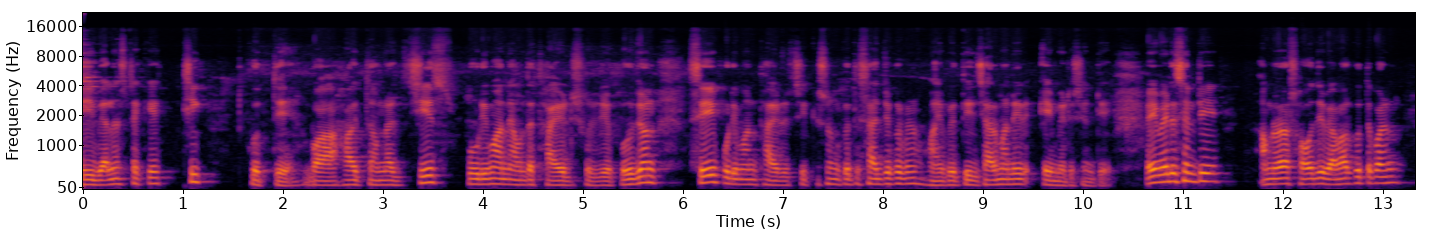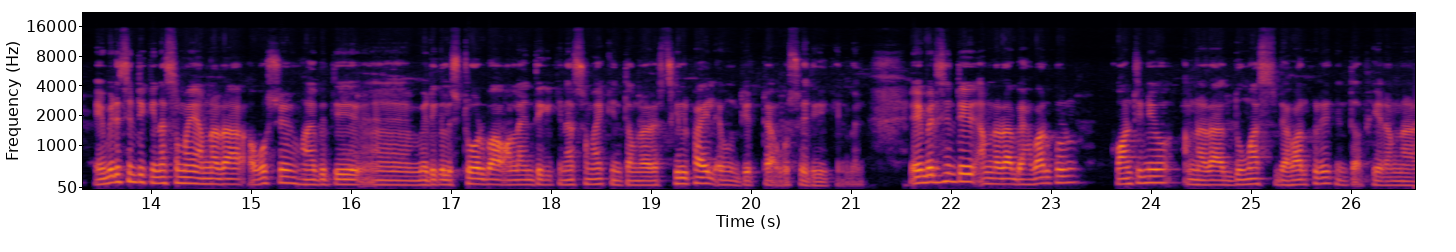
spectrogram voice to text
এই ব্যালেন্সটাকে ঠিক করতে বা হয়তো আমরা যে পরিমাণে আমাদের থাইরয়েড শরীরে প্রয়োজন, সেই পরিমাণ থাইরয়েড সিক্রেশন করতে সাহায্য করবেন হোমিওপ্যাথি জার্মানির এই মেডিসিনটি এই মেডিসিনটি আপনারা সহজে ব্যবহার করতে পারেন। এই মেডিসিনটি কেনার সময় আপনারা অবশ্যই হোমিওপ্যাথি মেডিকেল স্টোর বা অনলাইন থেকে কেনার সময় কিন্তু আপনারা সিল ফাইল এবং ডেটটা অবশ্যই দেখে কিনবেন। এই মেডিসিনটি আপনারা ব্যবহার করুন। কন্টিনিউ আপনারা দু মাস ব্যবহার করে কিন্তু ফের আপনারা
